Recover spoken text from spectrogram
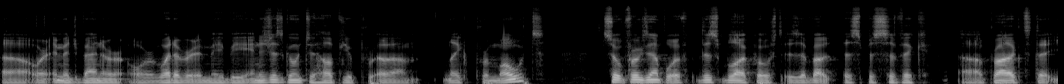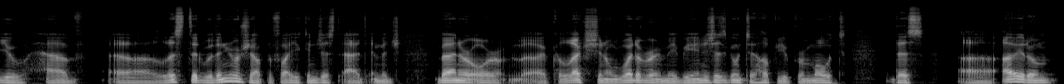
uh, or image banner or whatever it may be and it's just going to help you pr um, like promote. So for example if this blog post is about a specific uh, product that you have uh, listed within your Shopify, you can just add image banner or uh, collection or whatever it may be, and it's just going to help you promote this uh, item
